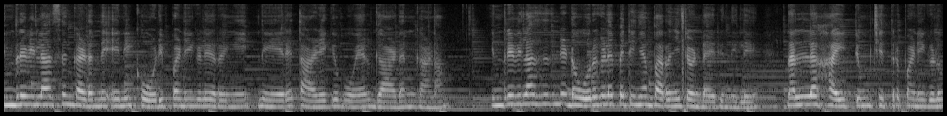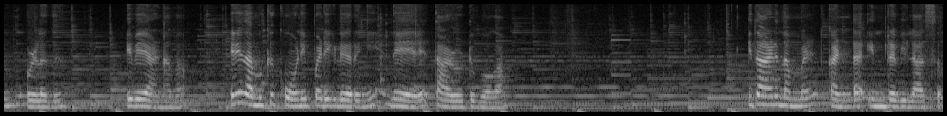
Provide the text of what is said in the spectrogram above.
ഇന്ദ്രവിലാസം കടന്ന് ഇനി കോടിപ്പണികൾ ഇറങ്ങി നേരെ താഴേക്ക് പോയാൽ ഗാർഡൻ കാണാം. ഇന്ദ്രവിലാസത്തിന്റെ ഡോറുകളെ പറ്റി ഞാൻ പറഞ്ഞിട്ടുണ്ടായിരുന്നില്ലേ? നല്ല ഹൈറ്റും ചിത്രപ്പണികളും ഉള്ളത്. ഇവയാണവ. ഇനി നമുക്ക് കോണിപ്പടികൾ ഇറങ്ങി നേരെ താഴോട്ട് പോകാം. ഇതാണ് നമ്മൾ കണ്ട ഇന്ദ്രവിലാസം.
